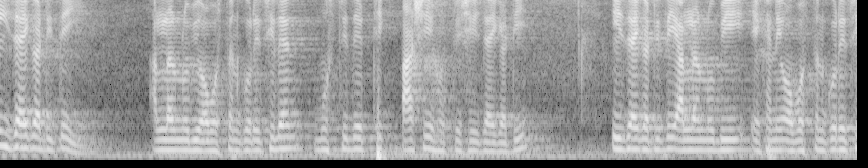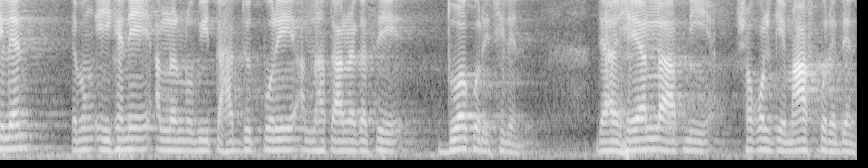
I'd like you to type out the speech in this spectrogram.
এই জায়গাটিতেই আল্লাহ নবী অবস্থান করেছিলেন। মসজিদের ঠিক পাশেই হচ্ছে সেই জায়গাটি। এই জায়গাটিতেই আল্লাহ নবী এখানে অবস্থান করেছিলেন এবং এইখানে আল্লাহ নবী তাহাজ্জুদ পরে আল্লাহ তাআলার কাছে দোয়া করেছিলেন। যা হে আল্লাহ, আপনি সকলকে মাফ করে দেন।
